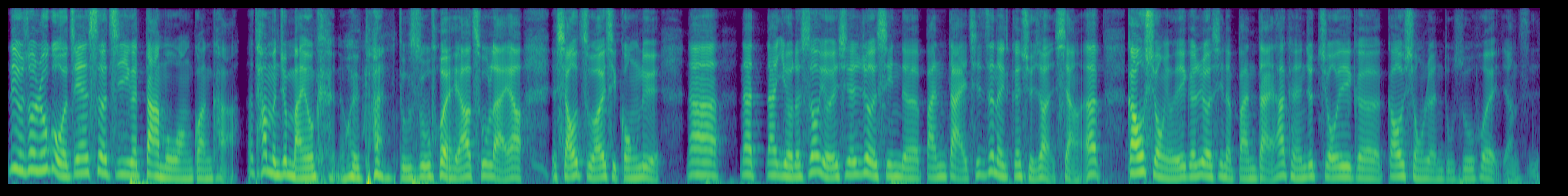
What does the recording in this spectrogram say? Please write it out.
例如说，如果我今天设计一个大魔王关卡，那他们就蛮有可能会办读书会，要出来要小组要一起攻略。那那 那有的时候有一些热心的班代，其实真的跟学校很像。那高雄有一个热心的班代，他可能就揪一个高雄人读书会这样子。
